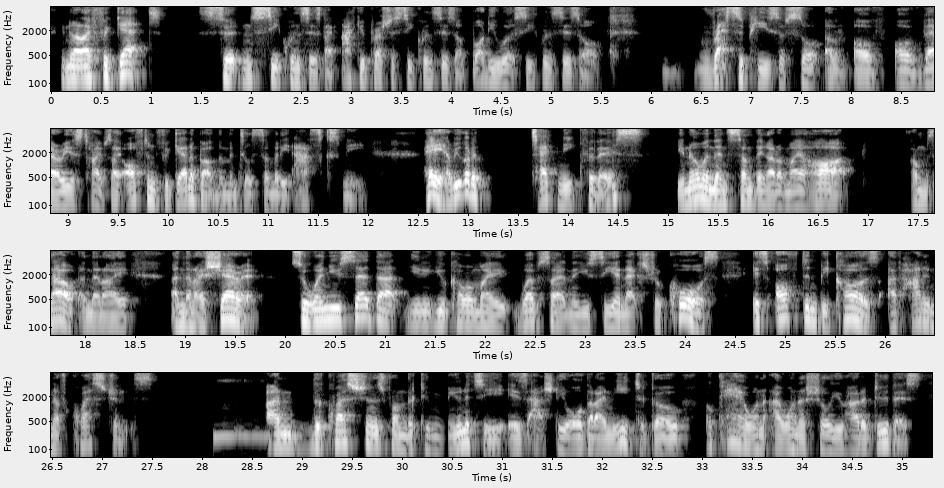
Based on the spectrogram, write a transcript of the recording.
You know, and I forget certain sequences like acupressure sequences or bodywork sequences or recipes of sort of of of various types. I often forget about them until somebody asks me, "Hey, have you got a technique for this?" You know, and then something out of my heart comes out, and then I and then I share it. So when you said that you you come on my website and then you see an extra course, it's often because I've had enough questions Mm. And the questions from the community is actually all that I need to go, okay, I want I want to show you how to do this.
